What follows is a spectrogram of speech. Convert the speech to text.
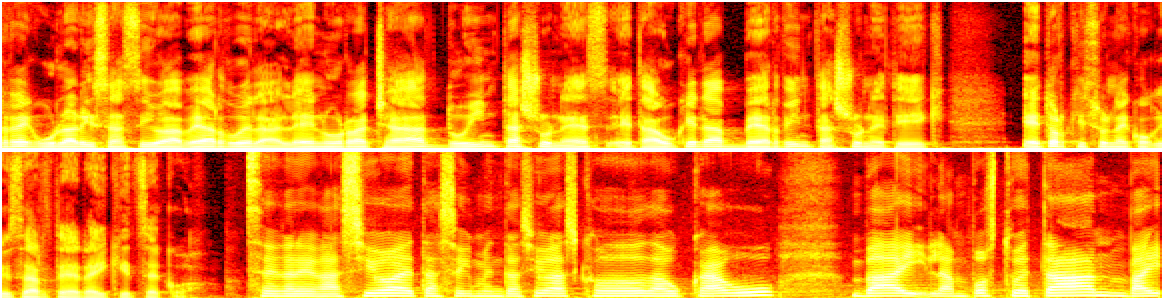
erregularizazioa behar duela lehen urratsa duintasunez eta aukera berdintasunetik etorkizuneko gizartea eraikitzeko. Segregazioa eta segmentazio asko daukagu, bai lanpostuetan, bai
